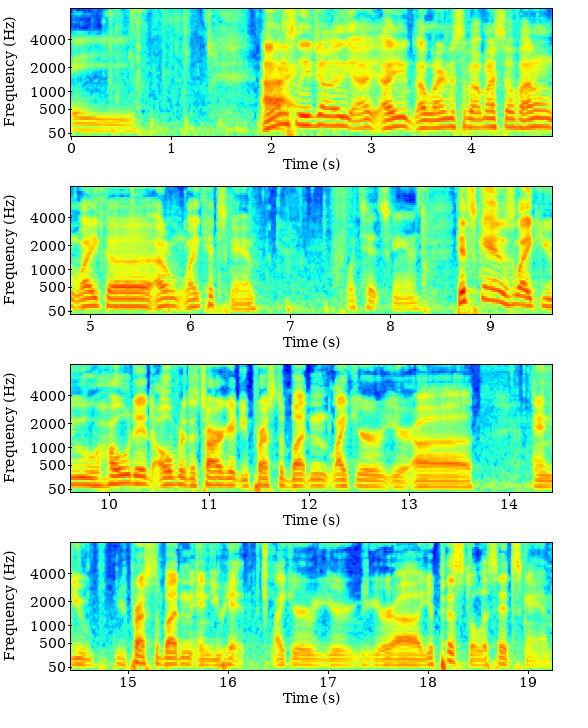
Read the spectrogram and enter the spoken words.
A Honestly, John, I, I I learned this about myself. I don't like uh I don't like hit scan. what's hit scan? Hit scan is like you hold it over the target, you press the button like your your uh and you you press the button and you hit. Like your your your uh your pistol is hit scan.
